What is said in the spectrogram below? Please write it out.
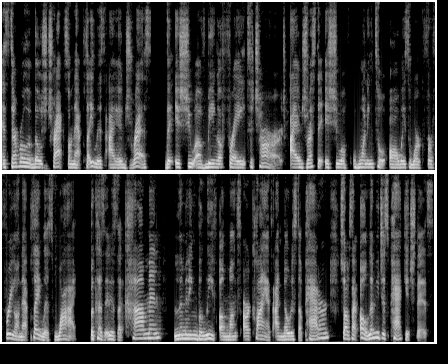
And several of those tracks on that playlist, I address the issue of being afraid to charge. I address the issue of wanting to always work for free on that playlist. Why? Because it is a common limiting belief amongst our clients. I noticed a pattern. So I was like, oh, let me just package this.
